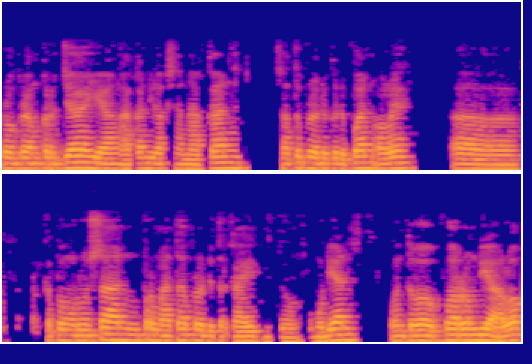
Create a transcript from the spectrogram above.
program kerja yang akan dilaksanakan satu periode ke depan oleh uh, kepengurusan permata periode terkait gitu. Kemudian untuk forum dialog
